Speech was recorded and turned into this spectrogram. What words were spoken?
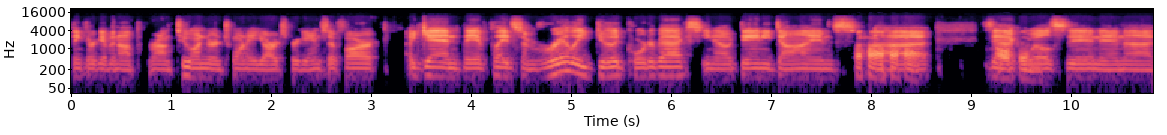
think they're giving up around 220 yards per game so far. Again, they have played some really good quarterbacks, you know, Danny Dimes, uh, Zach Wilson, and uh,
